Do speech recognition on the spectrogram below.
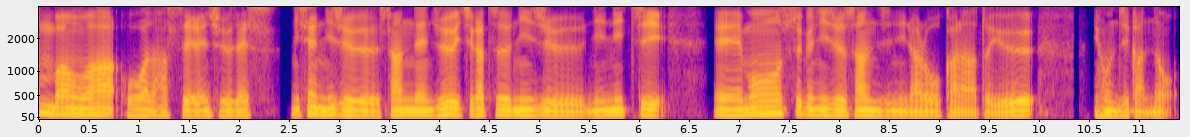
んばんは、大和田発声練習です。2023年11月22日、えーもうすぐ23時になろうかなという日本時間の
